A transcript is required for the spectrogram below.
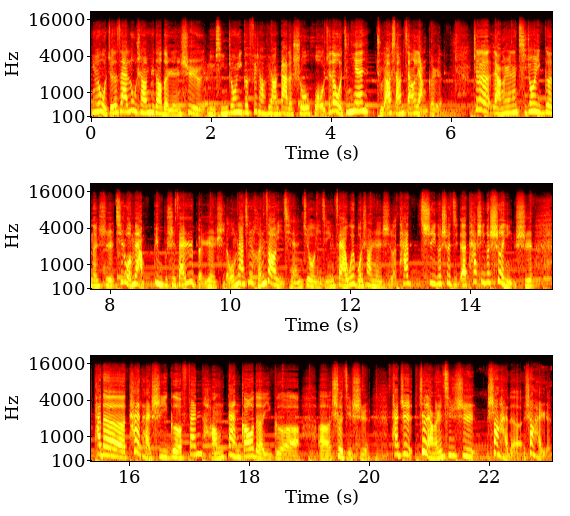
因为我觉得在路上遇到的人是旅行中一个非常非常大的收获。我觉得我今天主要想讲两个人，这两个人呢，其中一个呢是，其实我们俩并不是在日本认识的，我们俩其实很早以前就已经在微博上认识了。他是一个设计，呃，他是一个摄影师，他的太太是一个翻糖蛋糕的一个呃设计师。他这这两个人其实是上海的上海人。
